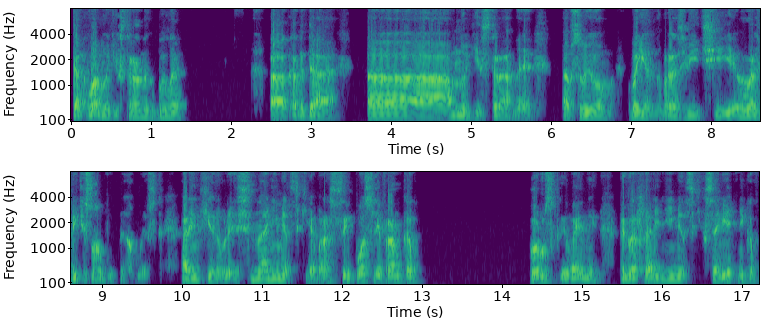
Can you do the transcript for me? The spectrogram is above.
Так во многих странах было. А когда а, многие страны в своем военном развитии, в развитии сухопутных войск ориентировались на немецкие образцы после франко русской войны, приглашали немецких советников,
